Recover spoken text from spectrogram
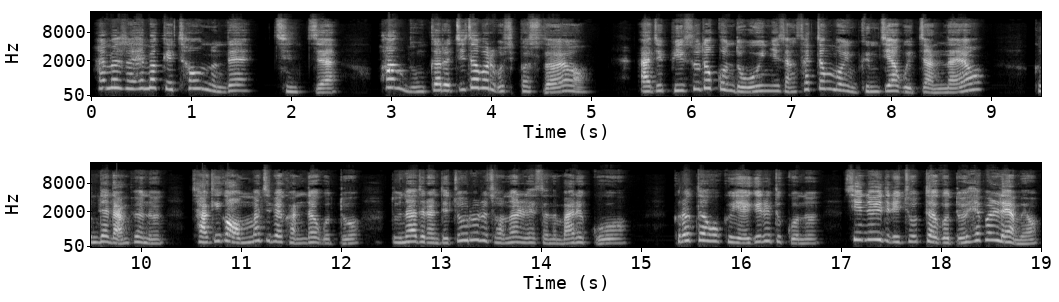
하면서 해맑게 쳐웃는데 진짜 확 눈가를 찢어버리고 싶었어요. 아직 비수도권도 5인 이상 사적 모임 금지하고 있지 않나요? 근데 남편은 자기가 엄마 집에 간다고 또 누나들한테 쪼르르 전화를 해서는 말했고 그렇다고 그 얘기를 듣고는 시누이들이 좋다고 또 해볼래 하며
